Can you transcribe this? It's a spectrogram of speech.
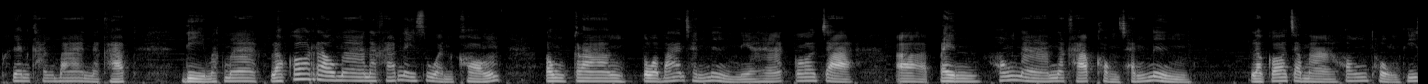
เพื่อนข้างบ้านนะครับ ดีมากๆ แล้วก็เรามานะครับในส่วนของ ตรงกลางตัวบ้านชั้นหนึ่งเนี่ยฮะก็จะเป็นห้องน้ำนะครับของชั้นหนึ่งแล้วก็จะมาห้องโถงที่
